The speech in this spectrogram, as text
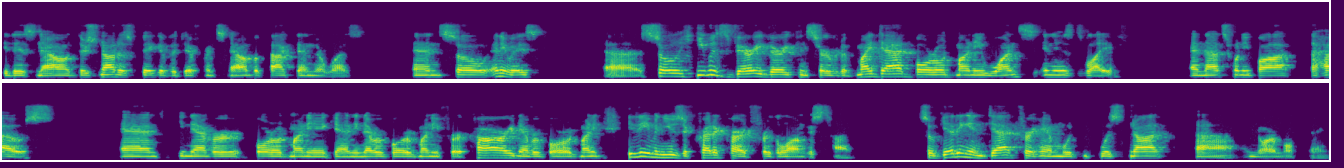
it is now. There's not as big of a difference now, but back then there was. And so, anyways, uh, so he was very, very conservative. My dad borrowed money once in his life, and that's when he bought the house and he never borrowed money again. He never borrowed money for a car. He never borrowed money. He didn't even use a credit card for the longest time. So getting in debt for him would, was not uh, a normal thing.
